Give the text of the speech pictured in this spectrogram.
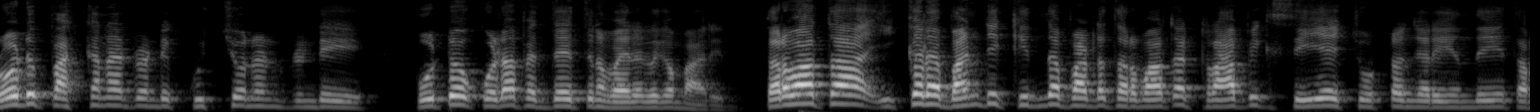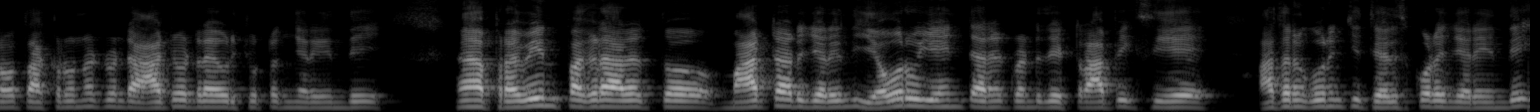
రోడ్డు పక్కనటువంటి కూర్చున్నటువంటి ఫోటో కూడా పెద్ద ఎత్తున వైరల్గా మారింది. తర్వాత ఇక్కడ బండి కింద పడ్డ తర్వాత ట్రాఫిక్ సిఐ చూడటం జరిగింది. తర్వాత అక్కడ ఉన్నటువంటి ఆటో డ్రైవర్ చూడటం జరిగింది. ప్రవీణ్ పగడాలతో మాట్లాడడం జరిగింది. ఎవరు ఏంటి అనేటువంటిది ట్రాఫిక్ సిఐ అతని గురించి తెలుసుకోవడం జరిగింది.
